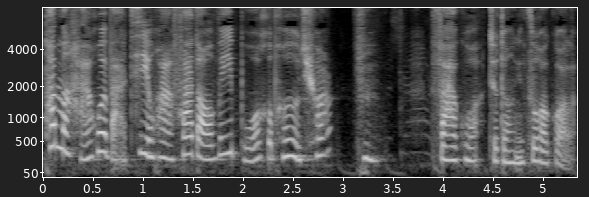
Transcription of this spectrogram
她们还会把计划发到微博和朋友圈。哼，发过就等于做过了。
